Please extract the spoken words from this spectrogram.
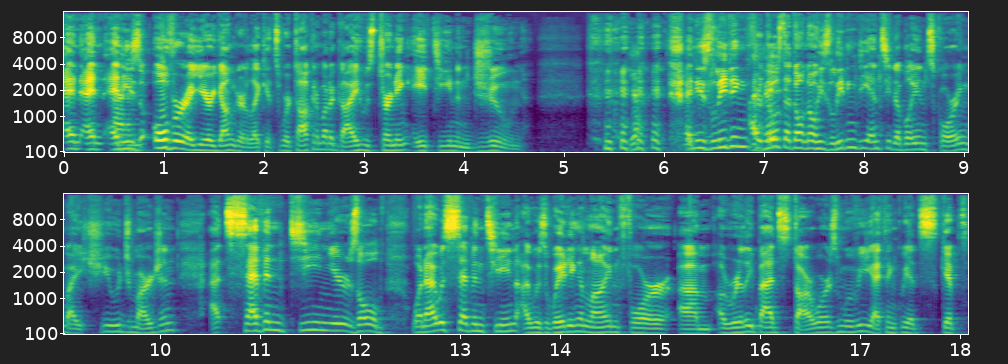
and and, and he's over a year younger. Like it's we're talking about a guy who's turning 18 in June. Yeah. and he's leading for I those think- that don't know, he's leading the NCAA in scoring by a huge margin at 17 years old. When I was 17, I was waiting in line for um, a really bad Star Wars movie. I think we had skipped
